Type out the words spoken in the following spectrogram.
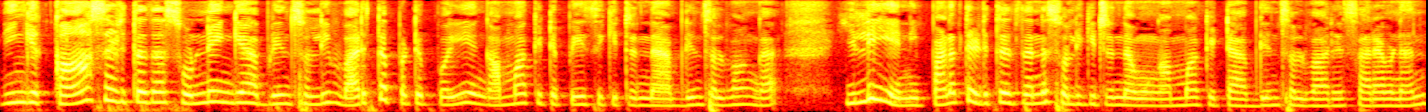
நீங்கள் காசு எடுத்ததாக சொன்னீங்க அப்படின்னு சொல்லி வருத்தப்பட்டு போய் எங்கள் அம்மா கிட்ட பேசிக்கிட்டு இருந்தேன் அப்படின்னு சொல்லுவாங்க இல்லையே நீ பணத்தை எடுத்தது தானே சொல்லிக்கிட்டு இருந்தேன் உங்கள் அம்மா கிட்ட அப்படின்னு சொல்வார் சரவணன்.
